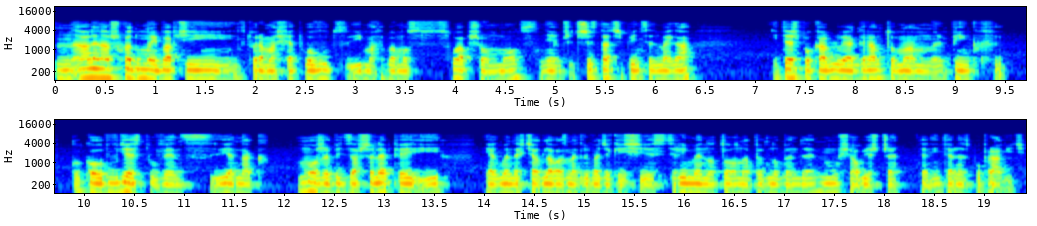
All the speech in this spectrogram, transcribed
Mm, ale na przykład u mojej babci, która ma światłowód i ma chyba moc, słabszą moc, nie wiem czy 300 czy 500 mega i też po kablu jak gram to mam ping około 20, więc jednak może być zawsze lepiej i jak będę chciał dla Was nagrywać jakieś streamy, no to na pewno będę musiał jeszcze ten internet poprawić.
